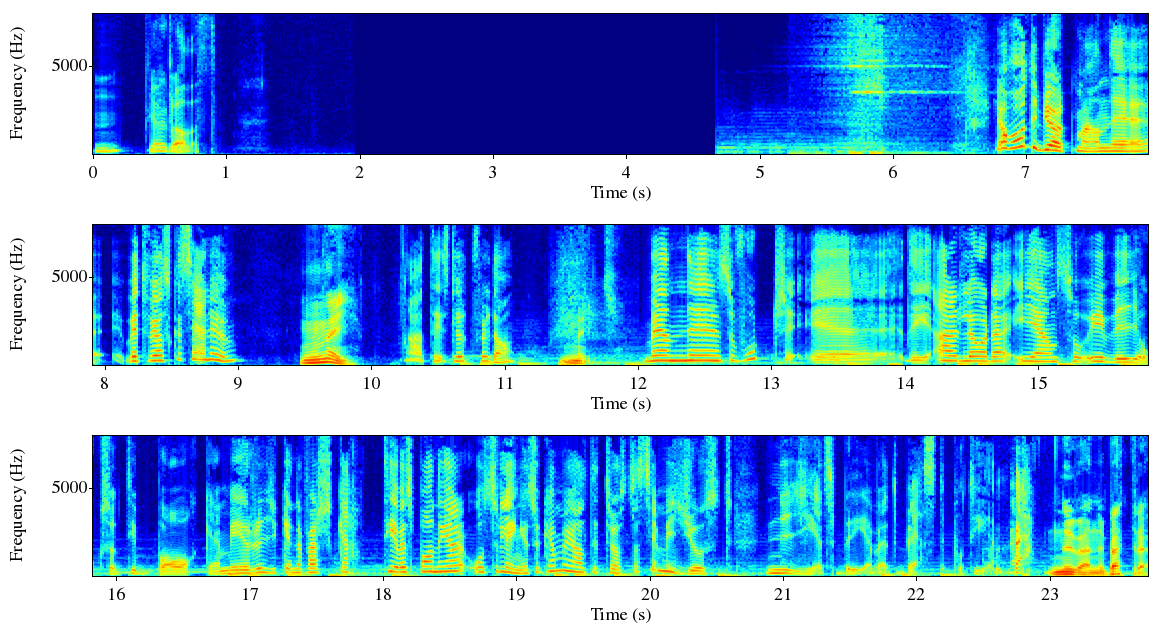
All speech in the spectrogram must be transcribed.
Mm, jag är gladast. Jaha du Björkman, eh, vet du vad jag ska säga nu? Nej, Ja, det är slut för idag. nej. Men eh, så fort eh, det är lördag igen så är vi också tillbaka med rykande färska tv-spaningar och så länge så kan man ju alltid trösta sig med just nyhetsbrevet Bäst på TV. Nu ännu bättre.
